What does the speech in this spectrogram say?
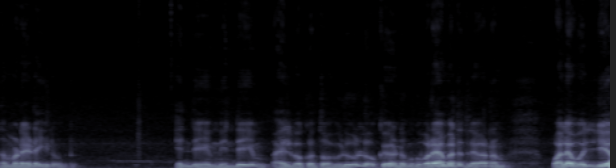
നമ്മുടെ ഇടയിലുണ്ട്. എന്റെയും നിന്റെയും അയൽവക്കത്തോ വീടുകളിലോ ഒക്കെ ഉണ്ട്. നമുക്ക് പറയാൻ പറ്റത്തില്ല. കാരണം പല വലിയ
